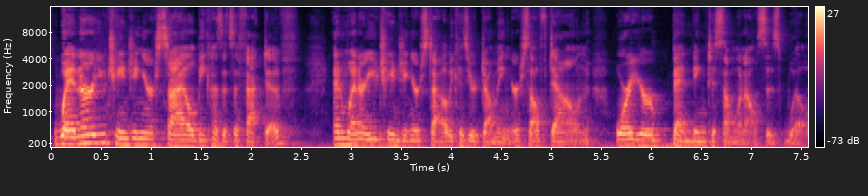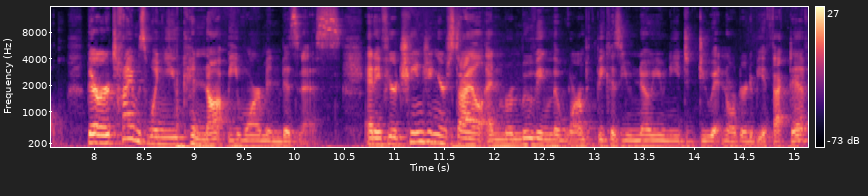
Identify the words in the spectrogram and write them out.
when are you changing your style because it's effective, And when are you changing your style because you're dumbing yourself down or you're bending to someone else's will? There are times when you cannot be warm in business. And if you're changing your style and removing the warmth because you know you need to do it in order to be effective,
